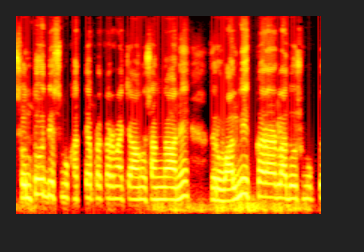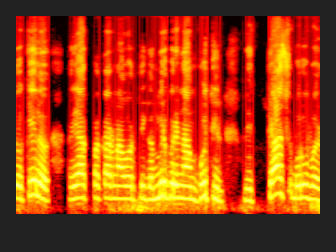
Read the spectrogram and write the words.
संतोष देशमुख हत्या प्रकरणाच्या अनुषंगाने जर वाल्मिक करारला दोषमुक्त केलं तर या प्रकरणावरती गंभीर परिणाम होतील. आणि त्याचबरोबर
